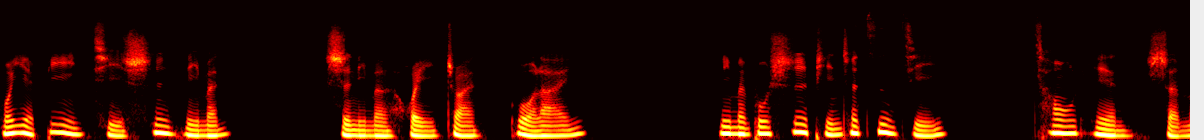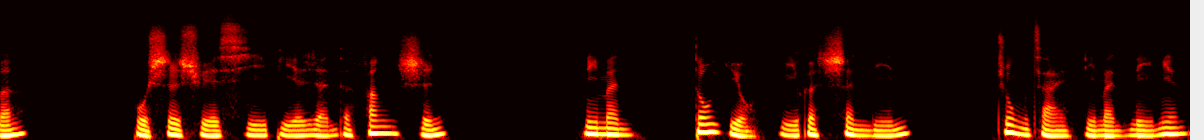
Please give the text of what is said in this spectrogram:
我也必启示你们，使你们回转过来。你们不是凭着自己操练什么，不是学习别人的方式。你们都有一个圣灵住在你们里面，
